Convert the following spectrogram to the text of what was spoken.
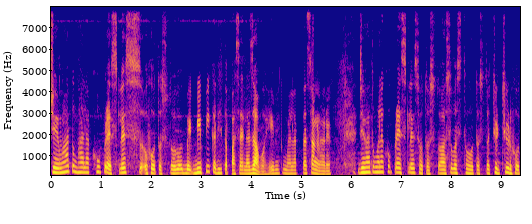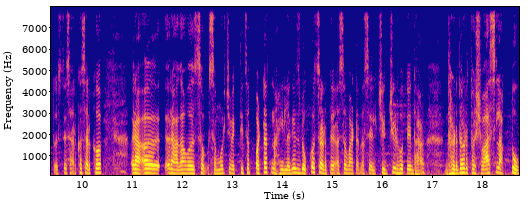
जेव्हा तुम्हाला खूप रेस्टलेस होत असतो बी बी पी कधी तपासायला जावं हे मी तुम्हाला आत्ता सांगणार आहे. जेव्हा तुम्हाला खूप रेस्टलेस होत असतं अस्वस्थ होत असतं चिडचिड होत असते सारखं सारखं रा रागावं स समोरच्या व्यक्तीचं पटत नाही लगेच डोकं चढते असं वाटत असेल चिडचिड होते धा धडधडतं श्वास लागतो.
